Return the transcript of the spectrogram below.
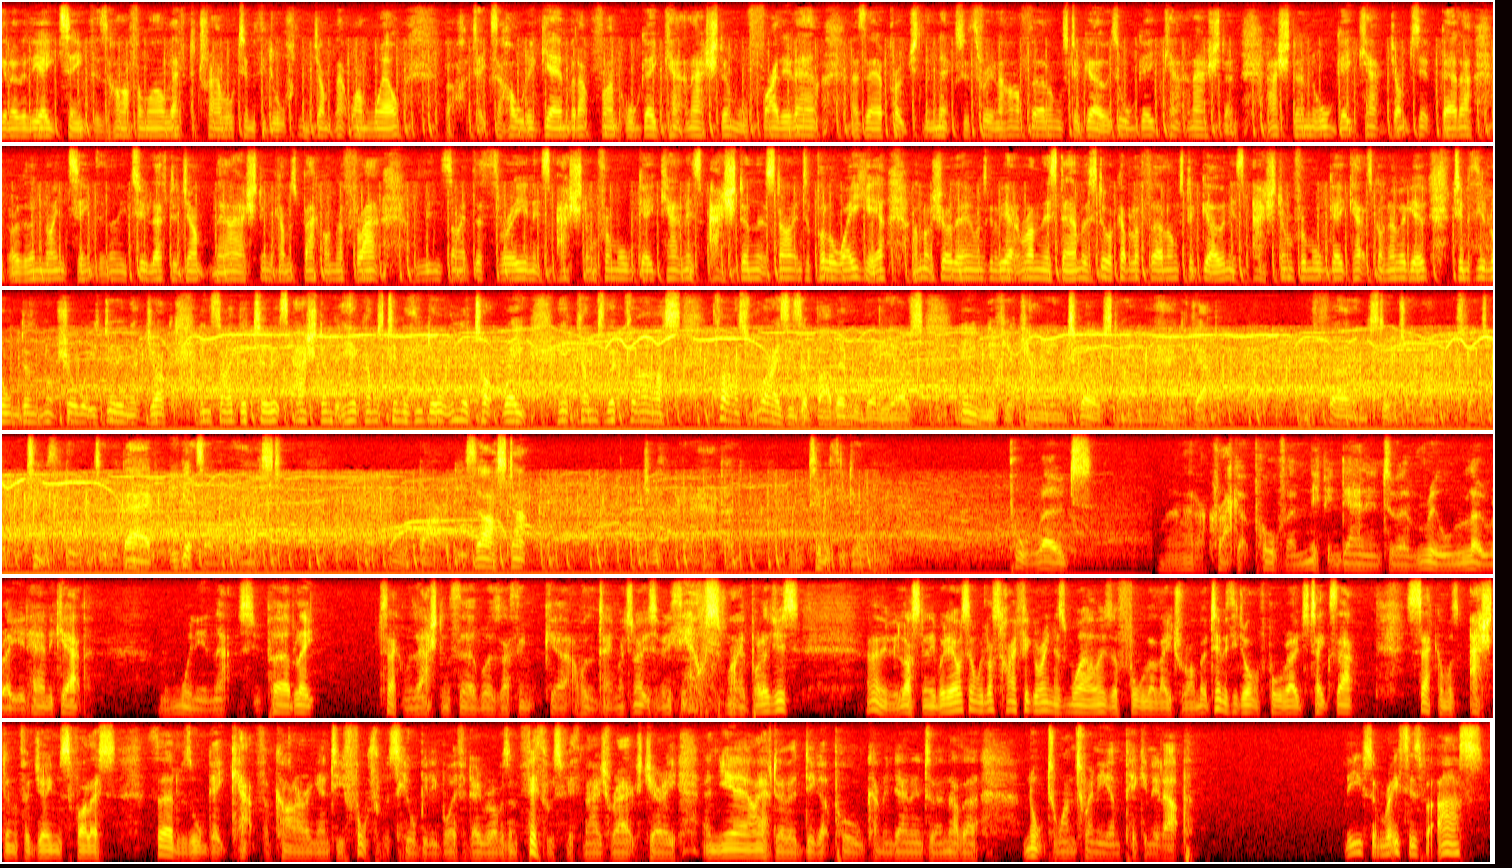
Get over the 18th. There's half a mile left to travel. Timothy Dawson jumped that one well, but takes a hold again. But up front, Allgate Cat and Ashton will fight it out as they approach the next with three and a half furlongs to go. It's Allgate Cat and Ashton. Ashton, Allgate Cat jumps it better. They're over the 19th. There's only two left to jump now. Ashton comes back on the flat inside the three, and it's Ashton from Allgate Cat, and it's Ashton that's starting to pull away here. I'm not sure that anyone's going to be able to run this down, but there's still a couple of furlongs to go, and it's Ashton from Allgate Cat's got another go. Timothy Dalton doesn't not sure what he's doing that jock. Inside the two, it's Ashton, but here comes Timothy Dalton, the top weight. Here comes the class. Class rises above everybody else, even if you're carrying 12 stone in the handicap. A furlong still to run. Be Timothy Dalton's in the bag. He gets over the last. Oh, bar a disaster, which isn't going to happen. Timothy Dalton, Paul Rhodes. Crack at Paul for nipping down into a real low-rated handicap and winning that superbly. Second was Ashton. Third was, I think, uh, I wasn't taking much notice of anything else. My apologies. I don't think we lost anybody else, and we lost High Figurine as well. There's a faller later on, but Timothy Dalton for Paul Rhodes takes that. Second was Ashton for James Follis. Third was Allgate Cap for Carla Argenti. Fourth was Hillbilly Boy for David Robertson. Fifth was Fifth Marriage for Alex Cherry. And yeah, I have to have a dig at Paul coming down into another 0 to 120 and picking it up. Leave some races for us.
